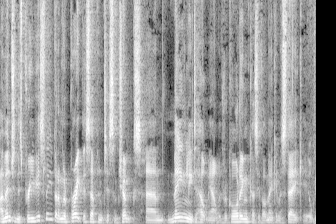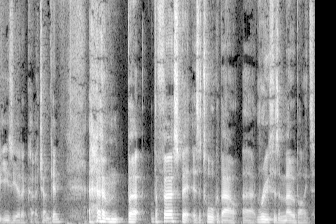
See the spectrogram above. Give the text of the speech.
I mentioned this previously, but I'm going to break this up into some chunks, um, mainly to help me out with recording, because if I make a mistake, it'll be easier to cut a chunk in. Um, but the first bit is a talk about uh, Ruth as a Moabite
